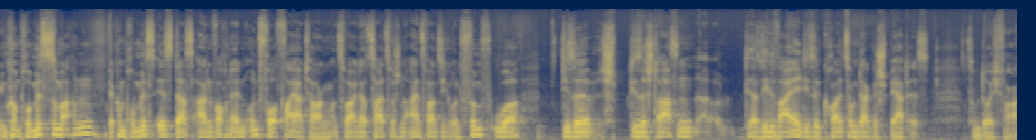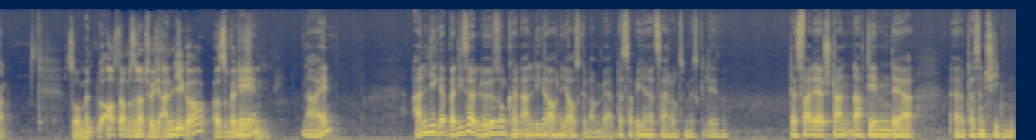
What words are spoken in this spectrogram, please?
den Kompromiss zu machen. Der Kompromiss ist, dass an Wochenenden und vor Feiertagen, und zwar in der Zeit zwischen 21 und 5 Uhr, diese, diese Straßen, äh, der Silweil, diese Kreuzung da gesperrt ist zum Durchfahren. So, mit Ausnahmen sind natürlich Anlieger. Also wenn ich, Nee, nein. Anlieger, bei dieser Lösung können Anlieger auch nicht ausgenommen werden. Das habe ich in der Zeitung zumindest gelesen. Das war der Stand, nachdem der, das entschieden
